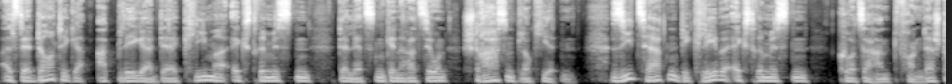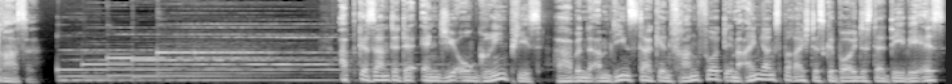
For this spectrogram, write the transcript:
als der dortige Ableger der Klimaextremisten der letzten Generation Straßen blockierten. Sie zerrten die Klebeextremisten kurzerhand von der Straße. Abgesandte der NGO Greenpeace haben am Dienstag in Frankfurt im Eingangsbereich des Gebäudes der DWS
